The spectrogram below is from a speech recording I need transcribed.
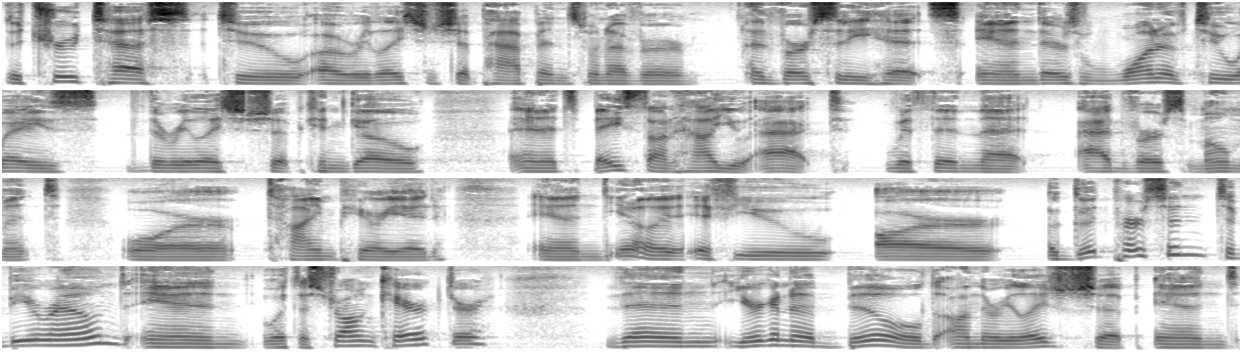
the true test to a relationship happens whenever adversity hits and there's one of two ways the relationship can go and it's based on how you act within that adverse moment or time period. And you know if you are a good person to be around and with a strong character then you're going to build on the relationship and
